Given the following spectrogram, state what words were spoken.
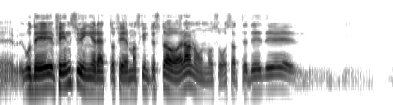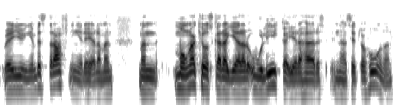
Eh, Och det finns ju inget rätt och fel. Man ska inte störa någon och så. Så att det, det, det, det är ju ingen bestraffning i det hela. Men, men många kuskar agerar olika i, det här, i den här situationen.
